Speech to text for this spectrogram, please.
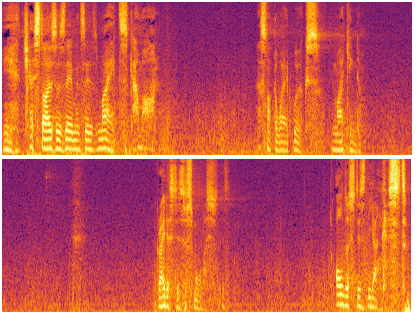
he chastises them and says, Mates, come on. That's not the way it works in my kingdom. Greatest is the smallest. Oldest is the youngest.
